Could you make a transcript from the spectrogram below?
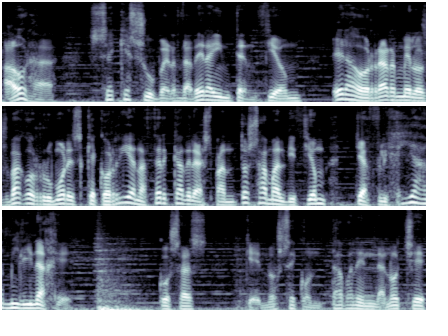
Ahora sé que su verdadera intención era ahorrarme los vagos rumores que corrían acerca de la espantosa maldición que afligía a mi linaje. Cosas que no se contaban en la noche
